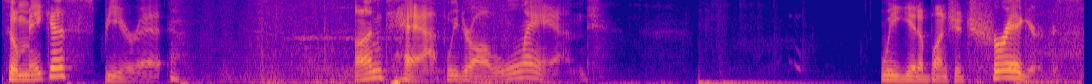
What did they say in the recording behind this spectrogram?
So make a spirit. Untap. We draw land. We get a bunch of triggers.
